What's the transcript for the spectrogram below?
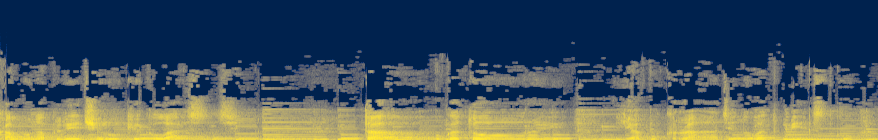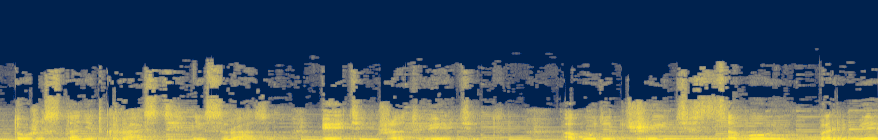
Кому на плечи руки класть, Та, у которой я украден в отместку, Тоже станет красть не сразу, Этим же ответит, А будет жить с собой в борьбе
